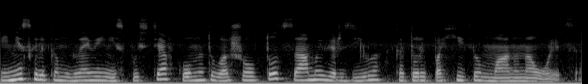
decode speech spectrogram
и несколько мгновений спустя в комнату вошел тот самый Верзила, который похитил Ману на улице.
